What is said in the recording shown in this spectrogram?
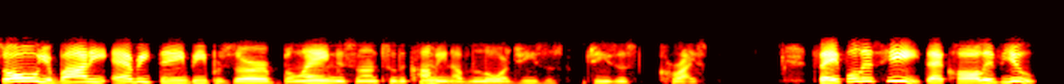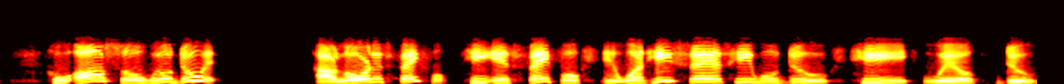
soul, your body, everything be preserved blameless unto the coming of the Lord Jesus, Jesus Christ. Faithful is he that calleth you, who also will do it. Our Lord is faithful. He is faithful in what he says he will do, he will do.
